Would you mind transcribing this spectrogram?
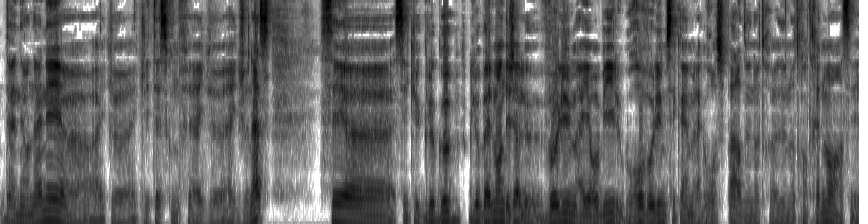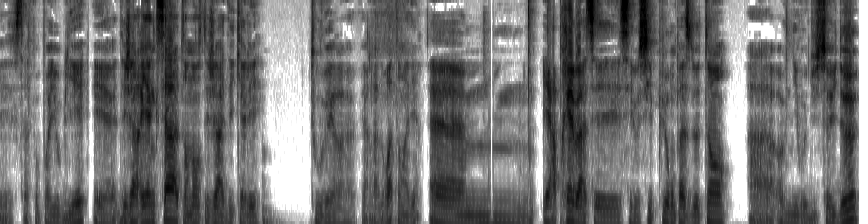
d'année en année euh, avec euh, avec les tests qu'on fait avec euh, avec Jonas, c'est euh, que glo- glo- globalement déjà le volume aérobie, le gros volume c'est quand même la grosse part de notre de notre entraînement, hein, c'est ça faut pas y oublier. Et euh, déjà rien que ça a tendance déjà à décaler tout vers euh, vers la droite on va dire. Euh, et après bah c'est c'est aussi plus on passe de temps à, au niveau du seuil 2,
